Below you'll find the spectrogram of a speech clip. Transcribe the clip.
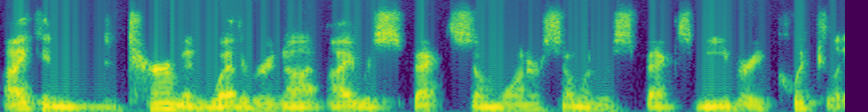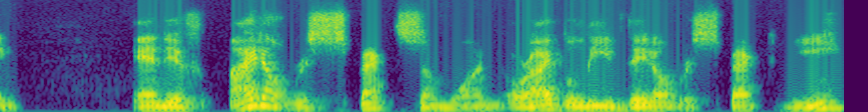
I can determine whether or not I respect someone or someone respects me very quickly. And if I don't respect someone or I believe they don't respect me,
